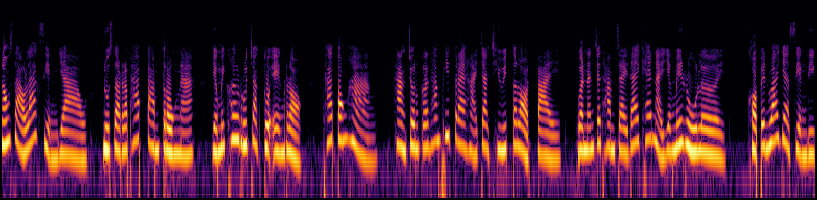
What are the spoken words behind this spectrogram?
น้องสาวลากเสียงยาว หนูสารภาพตามตรงนะ ยังไม่ค่อยรู้จักตัวเองหรอก ถ้าต้องห่าง ห่างจนกระทั่งพี่แตรหายจากชีวิตตลอดไป วันนั้นจะทำใจได้แค่ไหนยังไม่รู้เลย ขอเป็นว่าอย่าเสี่ยงดี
